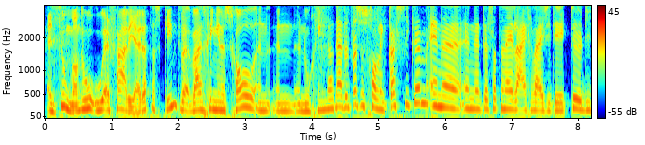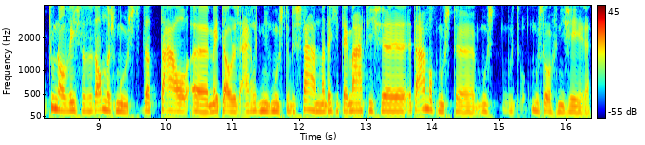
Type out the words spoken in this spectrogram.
En toen, want hoe, hoe ervaarde jij dat als kind? Waar, ging je naar school en, en, hoe ging dat? Nou, dat was een school in Castricum. En, eh, en eh, daar zat een hele eigenwijze directeur die toen al wist dat het anders moest. Dat taalmethodes eigenlijk niet moesten bestaan, maar dat je thematisch eh, het aanbod moest, eh, moest, moest, moest organiseren.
